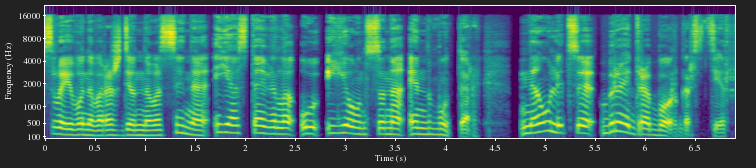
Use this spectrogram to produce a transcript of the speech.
Своего новорожденного сына я оставила у Йонсона Эндмуттер на улице Брейдра Боргарстир.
